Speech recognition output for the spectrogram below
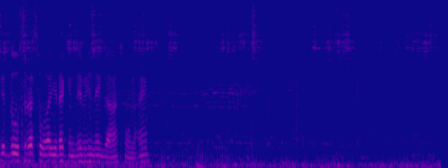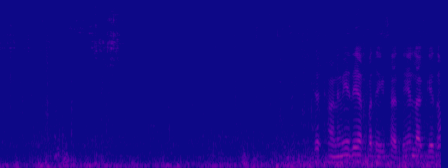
ਤੇ ਦੂਸਰਾ ਸੋਆ ਜਿਹੜਾ ਕਹਿੰਦੇ ਵੀ ਇਹਨੇ ਗਾਂ ਸੋਣਾ ਹੈ। ਤੇ ਥਣ ਇਹਦੇ ਆਪਾਂ ਦੇਖ ਸਕਦੇ ਹਾਂ ਲਾਗੇ ਤੋਂ।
